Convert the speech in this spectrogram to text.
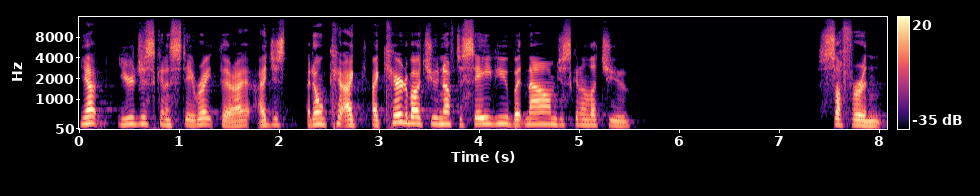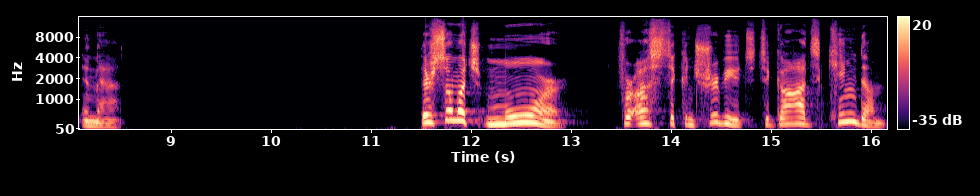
yeah, you're just going to stay right there. I, I just, I don't care. I, I cared about you enough to save you, but now I'm just going to let you suffer in, in that. There's so much more for us to contribute to God's kingdom.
